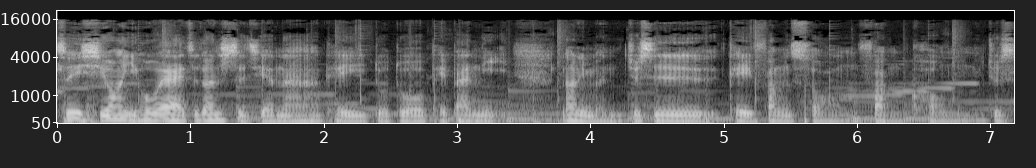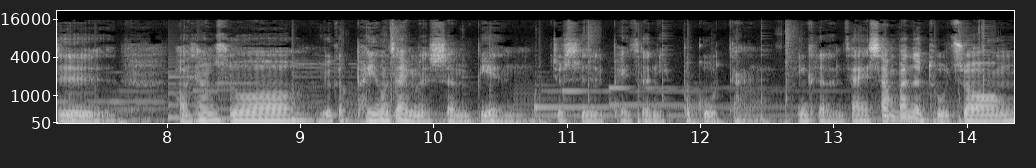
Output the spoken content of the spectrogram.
所以希望以后未来这段时间呢、可以多多陪伴你，让你们就是可以放松、放空，就是好像说有个朋友在你们身边，就是陪着你不孤单。你可能在上班的途中，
